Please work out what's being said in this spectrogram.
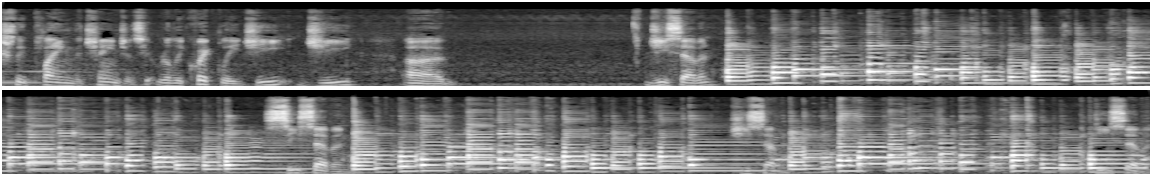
Actually playing the changes really quickly. G, G, uh, G7. C7. G7. D7.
